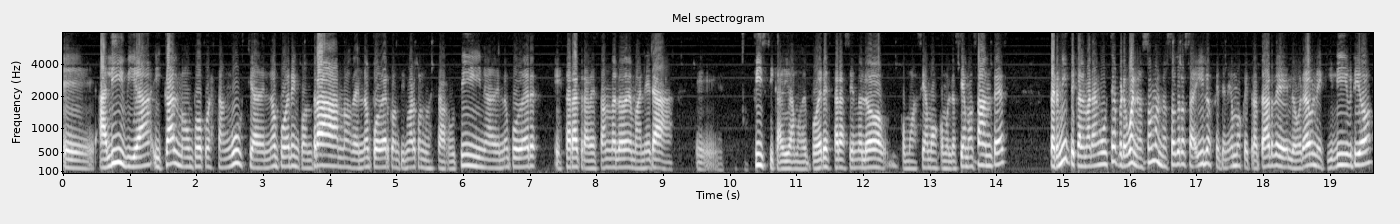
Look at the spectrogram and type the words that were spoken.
eh, alivia y calma un poco esta angustia del no poder encontrarnos, del no poder continuar con nuestra rutina, del no poder estar atravesándolo de manera eh, física, digamos, de poder estar haciéndolo como hacíamos, como lo hacíamos antes, permite calmar angustia, pero bueno, somos nosotros ahí los que tenemos que tratar de lograr un equilibrio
